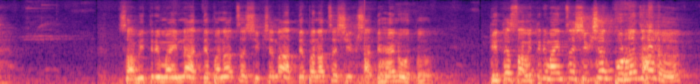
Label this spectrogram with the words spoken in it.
सावित्रीमाईंना अध्यापनाचं शिक्षण अध्यापनाचं शिक्षण अध्ययन होतं. तिथं सावित्रीमाईंचं शिक्षण पूर्ण झालं.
